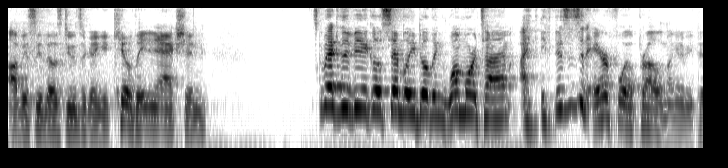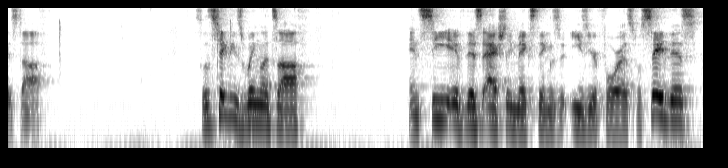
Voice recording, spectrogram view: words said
Obviously, those dudes are going to get killed in action. Let's go back to the vehicle assembly building one more time. I, if this is an airfoil problem, I'm going to be pissed off. So let's take these winglets off and see if this actually makes things easier for us. We'll save this.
